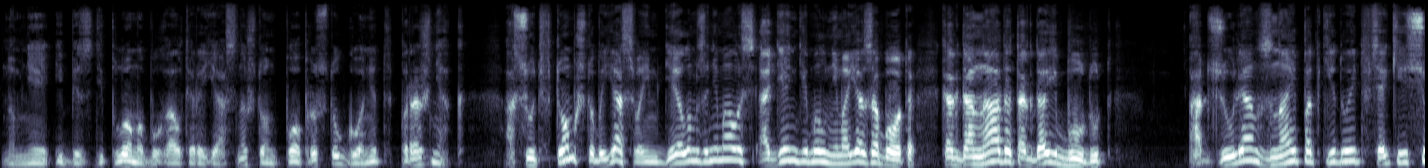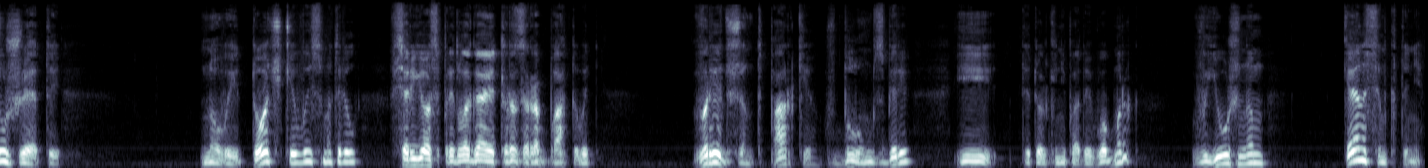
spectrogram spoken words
Но мне и без диплома бухгалтера ясно, что он попросту гонит порожняк. А суть в том, чтобы я своим делом занималась, а деньги, мол, не моя забота. Когда надо, тогда и будут. А Джулиан, знай, подкидывает всякие сюжеты. Новые точки высмотрел, всерьез предлагает разрабатывать. В Риджент-парке, в Блумсбери и, ты только не падай в обморок, в Южном Кенсингтоне.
